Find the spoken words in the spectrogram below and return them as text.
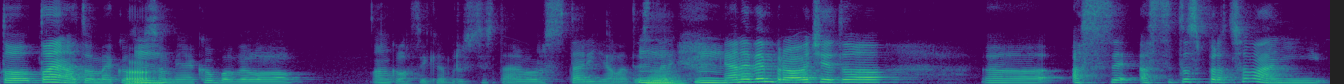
to, to je na tom, jako to, Hmm. co mě jako bavilo. A klasika, prostě Star Wars starý, ale ty Hmm. starý. Hmm. Já nevím proč, je to uh, asi, asi to zpracování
